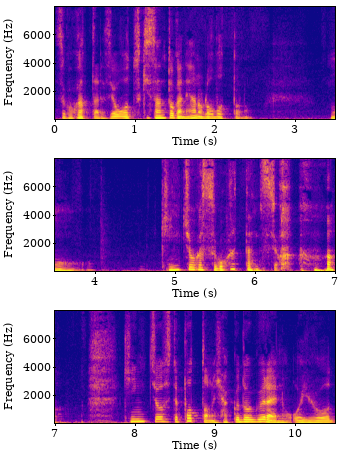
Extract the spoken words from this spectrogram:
すごかったですよ。大月さんとかねあのロボットの。もう緊張がすごかったんですよ。緊張してポットの100度ぐらいのお湯を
